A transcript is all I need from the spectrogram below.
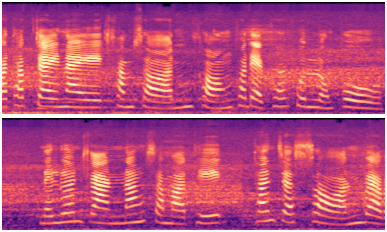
ประทับใจในคำสอนของพระเดชพระคุณหลวงปู่ ในเรื่องการนั่งสมาธิ ท่านจะสอนแบบ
